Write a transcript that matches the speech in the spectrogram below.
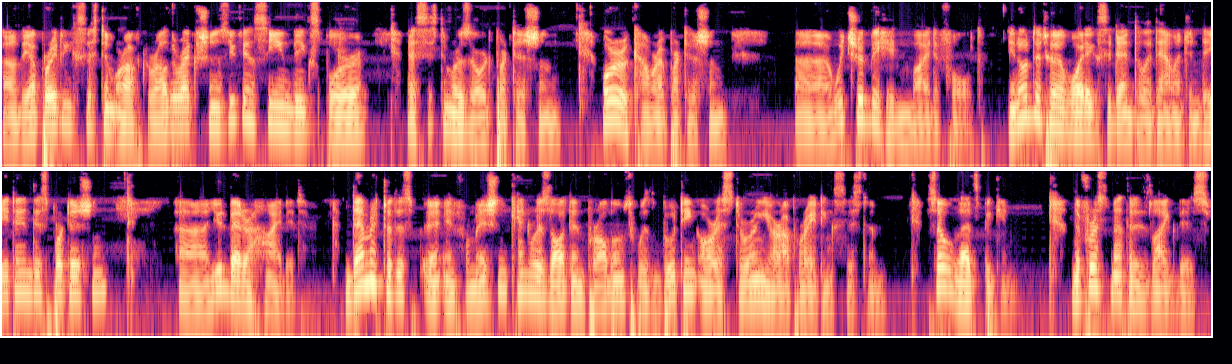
uh, the operating system or after other actions, you can see in the Explorer a system reserved partition or a recovery partition uh, which should be hidden by default. In order to avoid accidentally damaging data in this partition, uh, you'd better hide it. Damage to this uh, information can result in problems with booting or restoring your operating system. So let's begin. The first method is like this.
